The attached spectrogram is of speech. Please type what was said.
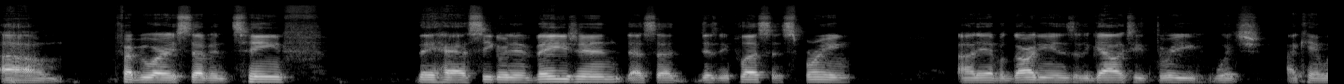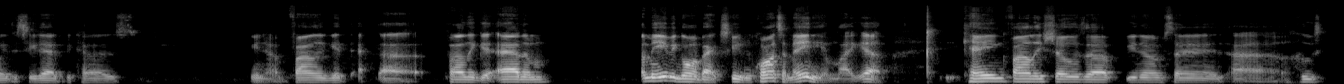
um, February seventeenth. They have Secret Invasion. That's uh, Disney Plus in spring. Uh, they have a Guardians of the Galaxy three, which I can't wait to see that because you know finally get uh finally get Adam I mean, even going back, excuse me, Quantumanium, like, yeah, Kang finally shows up. You know what I'm saying? Uh who's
